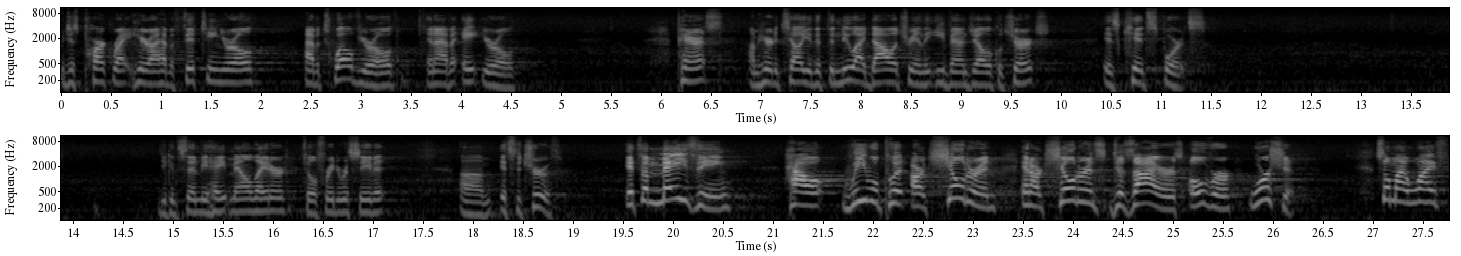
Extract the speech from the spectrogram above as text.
We just park right here. I have a 15 year old, I have a 12 year old, and I have an 8 year old. Parents, I'm here to tell you that the new idolatry in the evangelical church is kids' sports. You can send me hate mail later. Feel free to receive it. Um, it's the truth. It's amazing how we will put our children and our children's desires over worship. So, my wife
